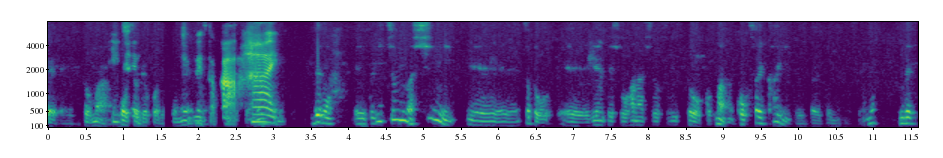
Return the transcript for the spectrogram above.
えーっと、まあ、インセン放送旅行ですよね。ですとか、はい。でも、えっ、と、一応今 C に、えー、ちょっと、えー、限定してお話をすると、こまあ、国際会議と言ったらいいと思うんですよね。で、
